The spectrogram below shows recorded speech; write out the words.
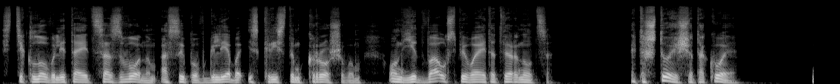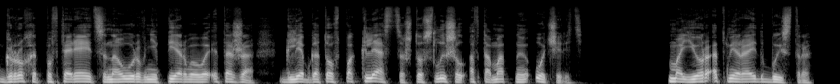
Стекло вылетает со звоном, осыпав Глеба искристым крошевом. Он едва успевает отвернуться. «Это что еще такое?» Грохот повторяется на уровне первого этажа. Глеб готов поклясться, что слышал автоматную очередь. Майор отмирает быстро.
